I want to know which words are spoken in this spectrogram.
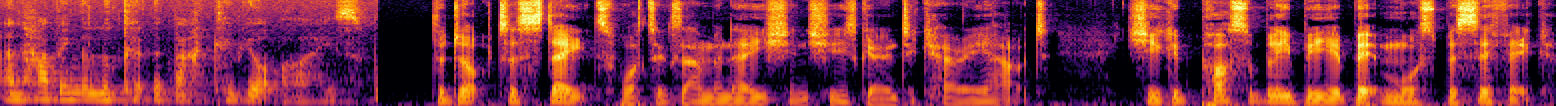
and having a look at the back of your eyes. The doctor states what examination she is going to carry out. She could possibly be a bit more specific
